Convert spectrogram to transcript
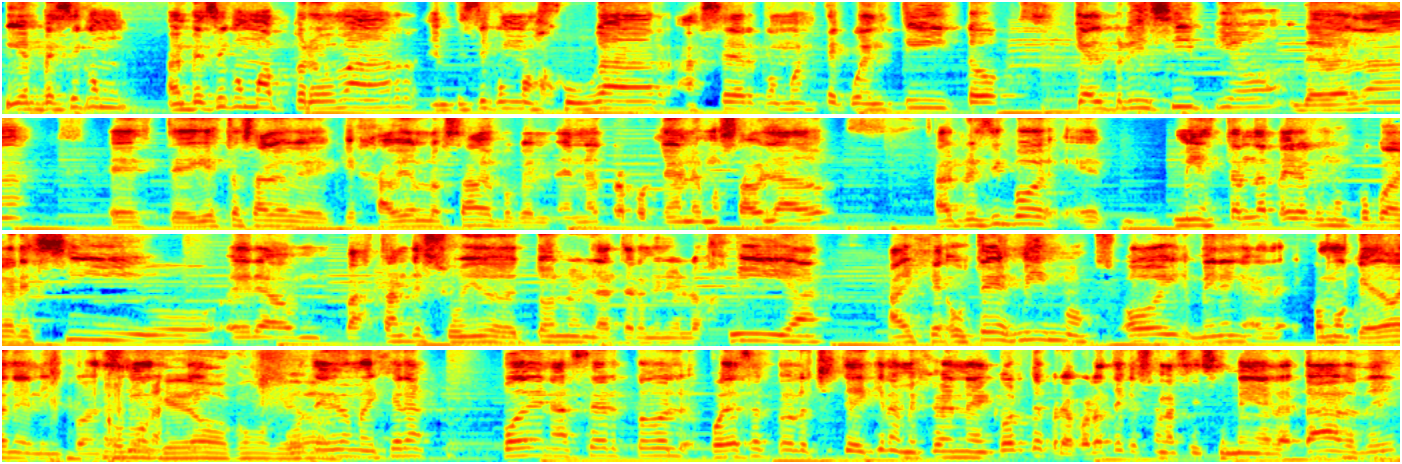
Y empecé como, empecé como a probar, empecé como a jugar, a hacer como este cuentito, que al principio, de verdad, este, y esto es algo que, que Javier lo sabe porque en otra oportunidad lo hemos hablado, al principio eh, mi stand-up era como un poco agresivo, era bastante subido de tono en la terminología. Hay, ustedes mismos hoy, miren cómo quedó en el inconsciente. ¿Cómo quedó? ¿Cómo quedó? Ustedes me dijeran, pueden hacer, todo, pueden hacer todos los chistes que quieran, me dijeron en el corte, pero acuérdate que son las seis y media de la tarde.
